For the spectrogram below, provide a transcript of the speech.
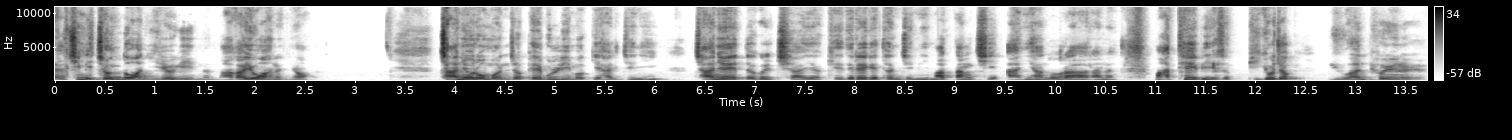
열심히 전도한 이력이 있는 마가 요한은요. 자녀로 먼저 배불리 먹게 할지니 자녀의 떡을 취하여 개들에게 던짐이 마땅치 아니하노라라는 마태에 비해서 비교적 유한 표현을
